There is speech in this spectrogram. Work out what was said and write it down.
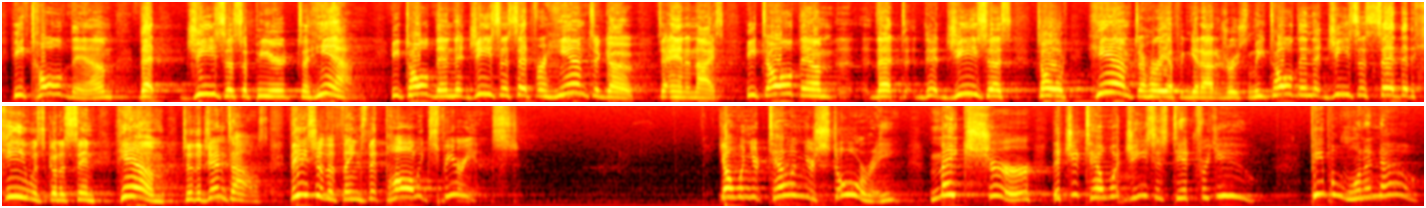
He told them that Jesus appeared to him. He told them that Jesus said for him to go to Ananias. He told them that, that Jesus told him to hurry up and get out of Jerusalem. He told them that Jesus said that he was going to send him to the Gentiles. These are the things that Paul experienced. Y'all, when you're telling your story, make sure that you tell what Jesus did for you. People want to know.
